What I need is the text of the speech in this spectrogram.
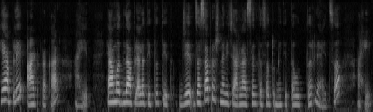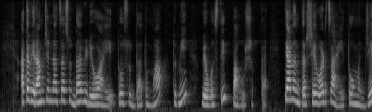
हे आपले आठ प्रकार आहेत. ह्यामधलं आपल्याला तिथं तिथं जे जसा प्रश्न विचारला असेल तसं तुम्ही तिथं उत्तर लिहायचं आहे. आता विरामचिन्हाचा सुद्धा व्हिडिओ आहे तो सुद्धा तुम्हा तुम्ही व्यवस्थित पाहू शकता त्यानंतर शेवटचा आहे तो म्हणजे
